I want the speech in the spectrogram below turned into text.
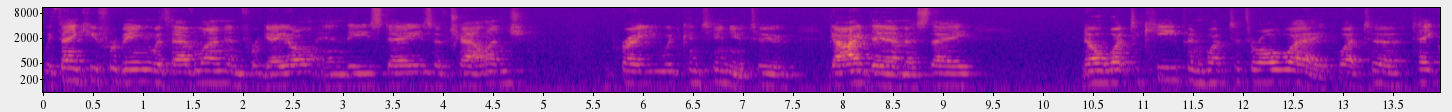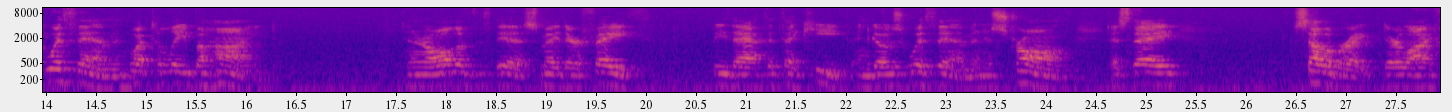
We thank you for being with Evelyn and for Gail in these days of challenge. Pray you would continue to guide them as they know what to keep and what to throw away, what to take with them and what to leave behind. And in all of this, may their faith be that that they keep and goes with them and is strong as they celebrate their life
